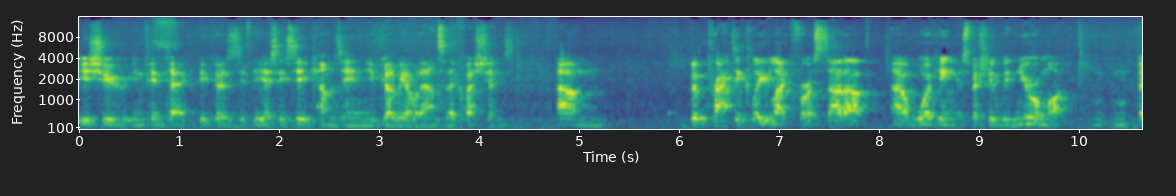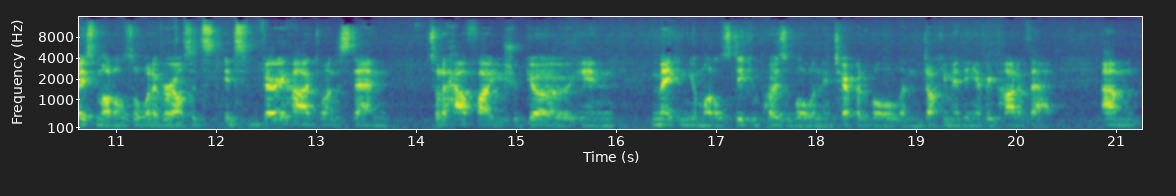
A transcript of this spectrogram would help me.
issue in fintech because if the SEC comes in, you've got to be able to answer their questions. Um, but practically, like for a startup uh, working, especially with neural mo based models or whatever else, it's it's very hard to understand sort of how far you should go in making your models decomposable and interpretable and documenting every part of that. Um,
